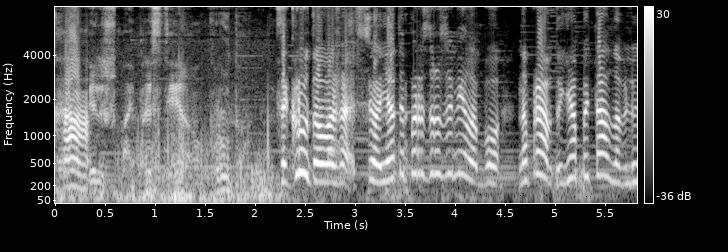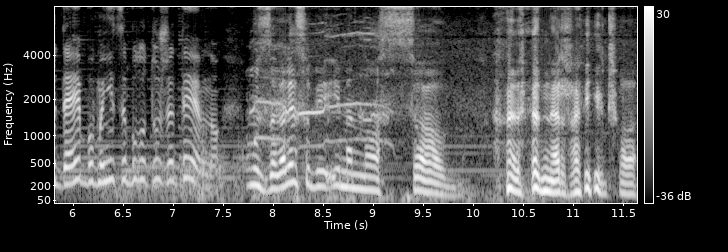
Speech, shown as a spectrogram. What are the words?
Це Ага. більш майпристійно, круто. Це круто вважаю. Все, я тепер зрозуміла, бо направду я питала в людей, бо мені це було дуже дивно. Комусь завели собі іменно з цього нержавіючого.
